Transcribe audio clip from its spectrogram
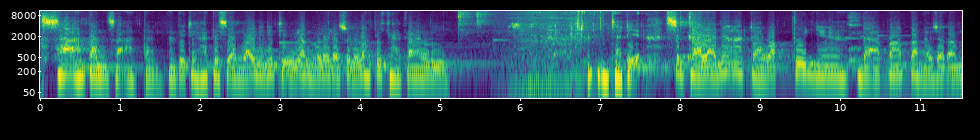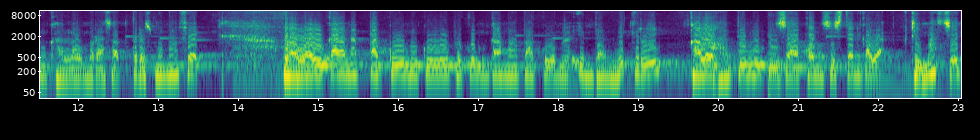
saatan-saatan. Nanti di hadis yang lain ini diulang oleh Rasulullah tiga kali. Jadi segalanya ada waktunya Tidak apa-apa, tidak usah kamu galau merasa terus munafik Walau karena takunu bukum kama takuna indan mikri Kalau hatimu bisa konsisten kayak di masjid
